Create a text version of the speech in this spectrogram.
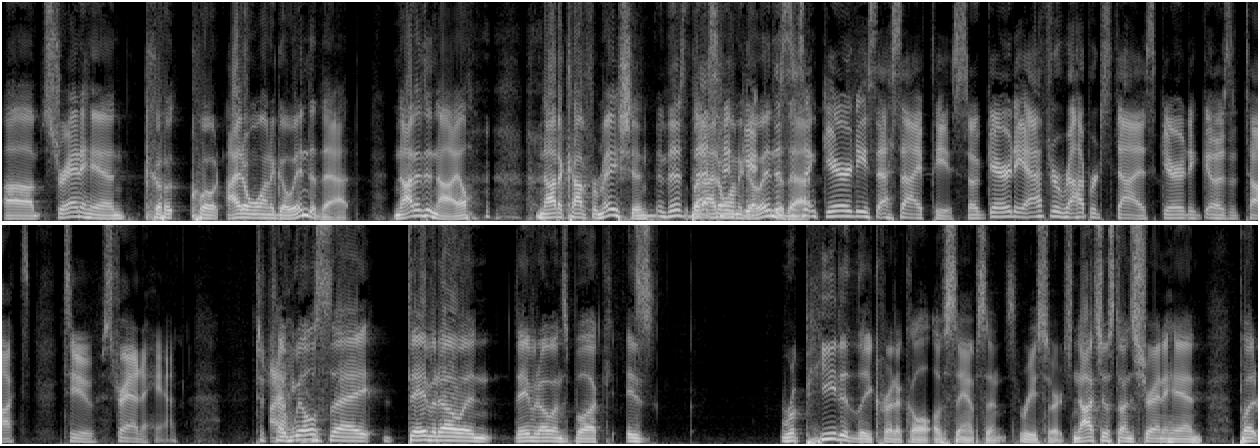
Um, Stranahan, co- quote, I don't want to go into that. Not a denial, not a confirmation, This, but I don't want to go into that. this isn't Garrity's SI piece. So Garrity, after Roberts dies, Garrity goes and talks to Stranahan. To try I and- will say David Owen David Owen's book is repeatedly critical of Sampson's research, not just on Stranahan, but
